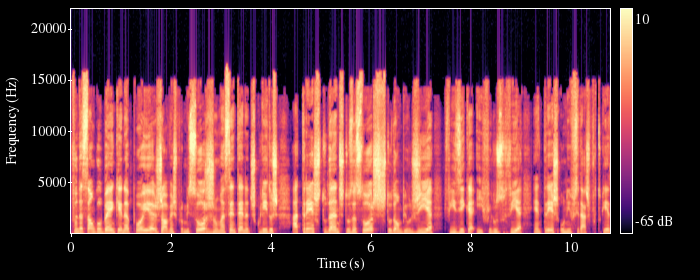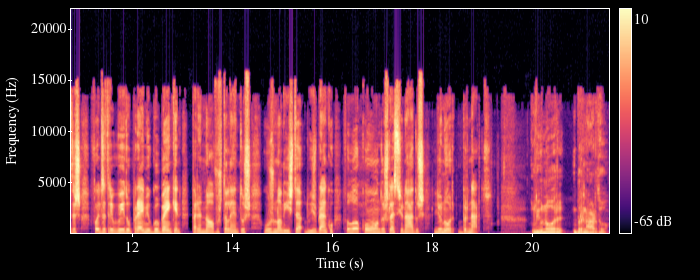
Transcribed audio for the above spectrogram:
Fundação Gulbenkian apoia jovens promissores, uma centena de escolhidos. Há três estudantes dos Açores, estudam Biologia, Física e Filosofia em três universidades portuguesas. Foi-lhes atribuído o Prémio Gulbenkian para novos talentos. O jornalista Luís Branco falou com um dos selecionados, Leonor Bernardo. Leonor Bernardo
